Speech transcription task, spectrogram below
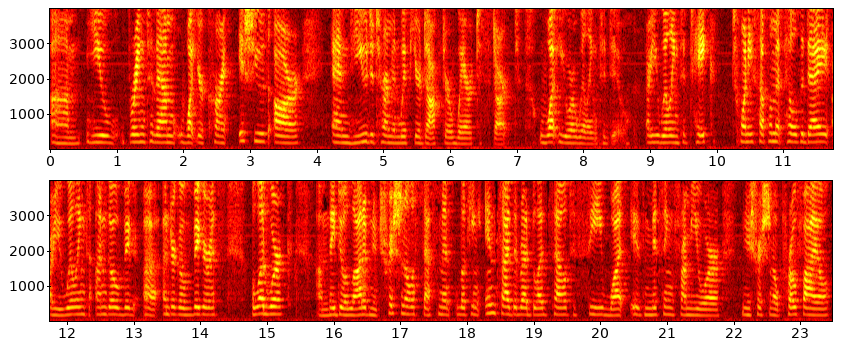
Um, you bring to them what your current issues are, and you determine with your doctor where to start, what you are willing to do. Are you willing to take 20 supplement pills a day? Are you willing to vig- uh, undergo vigorous blood work? Um, they do a lot of nutritional assessment, looking inside the red blood cell to see what is missing from your nutritional profile.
